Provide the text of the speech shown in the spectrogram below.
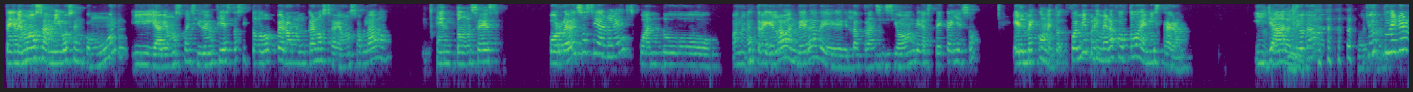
tenemos amigos en común y habíamos coincidido en fiestas y todo, pero nunca nos habíamos hablado. Entonces, por redes sociales, cuando, cuando entregué la bandera de la transición de Azteca y eso, él me comentó, fue mi primera foto en Instagram. Y ya, yo, yo Twitter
